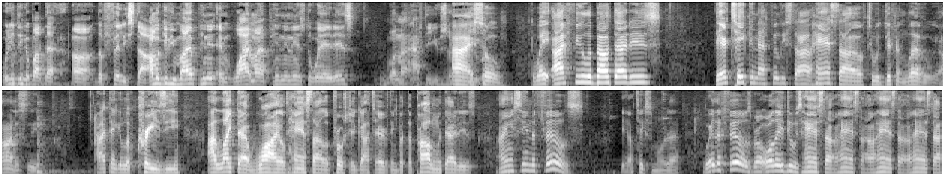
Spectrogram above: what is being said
what do you think about that? Uh, the Philly style. I'm gonna give you my opinion and why my opinion is the way it is. When I, after you, sir. All right, You go. so the way I feel about that is they're taking that Philly style hand style to a different level. Honestly, I think it looked crazy. I like that wild hand style approach they got to everything. But the problem with that is I ain't seen the fills. Yeah, I'll take some more of that. Where the fills, bro? All they do is hand style, hand style, hand style, hand style,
